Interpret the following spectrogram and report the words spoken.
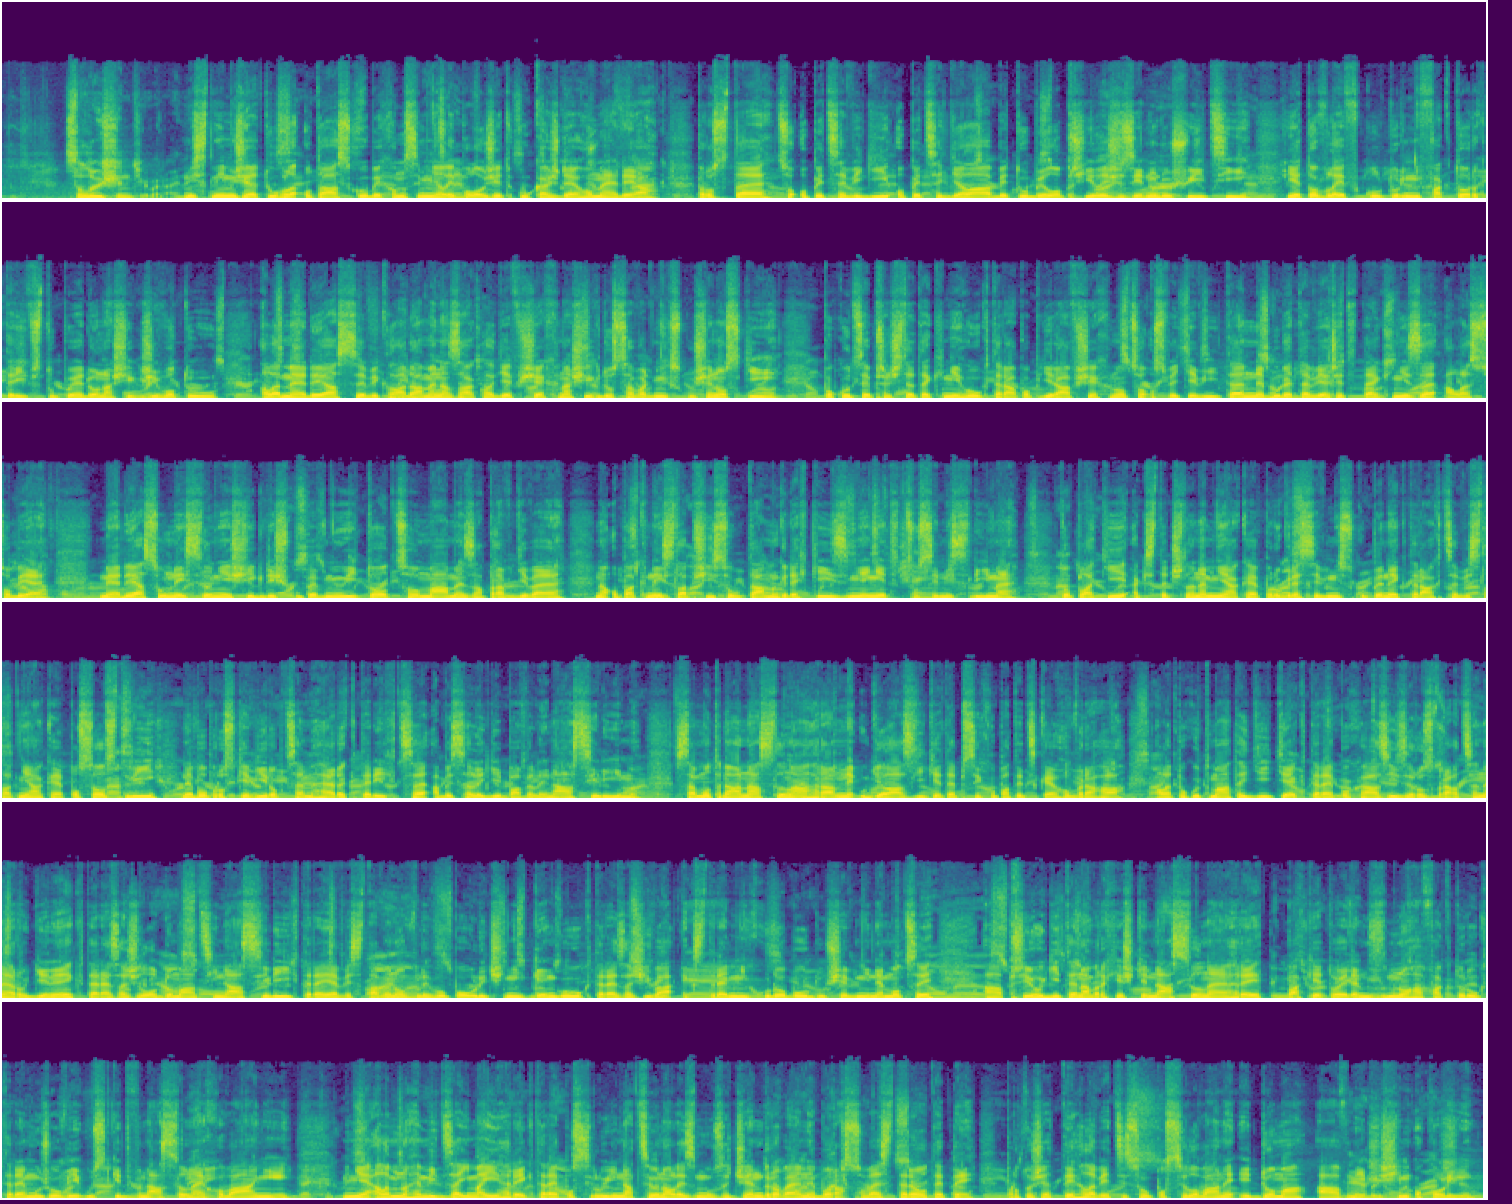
Myslím, že tuhle otázku bychom si měli položit u každého média. Prosté, co opice vidí, opice dělá, by tu bylo příliš zjednodušující. Je to vliv, kulturní faktor, který vstupuje do našich životů. Ale média si vykládáme na základě všech našich dosavadních zkušeností. Pokud si přečtete knihu, která popírá všechno, co o světě víte, nebudete věřit té knize, ale sobě. Média jsou nejsilnější, když upevňují to, co máme za pravdivé. Naopak nejslabší jsou tam, kde chtějí změnit, co si myslíme. To platí, ať jste členem nějaké progresivní skupiny, která chce vyslat nějaké poselství, nebo prostě výrobcem her, který chce, aby se lidi bavili násilím. Samotná násilná hra neudělá z dítěte psychopatického vraha, ale pokud máte dítě, které pochází z rozvrácené rodiny, které zažilo domácí násilí, které je vystaveno vlivu pouličních gengů, které zažívá extrémní chudobu, duševní nemoci a přihodíte navrch ještě násilné hry, pak je to jeden z mnoha faktorů, které můžou vyústit v násilné chování. Mě ale mnohem víc zajímají hry, které posilují podporují nacionalismus, genderové nebo rasové stereotypy, protože tyhle věci jsou posilovány i doma a v nejbližším okolí.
